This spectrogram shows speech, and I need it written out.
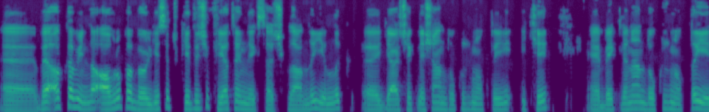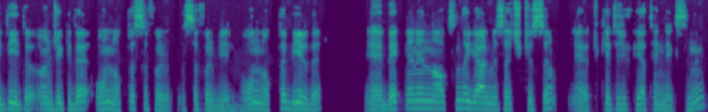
E, ve akabinde Avrupa Bölgesi Tüketici Fiyat Endeksi açıklandı. Yıllık e, gerçekleşen 9.2, e, beklenen 9.7 idi. Önceki de 10.001, 10.1'di. E, beklenenin altında gelmesi açıkçası e, tüketici fiyat endeksinin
